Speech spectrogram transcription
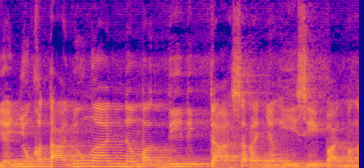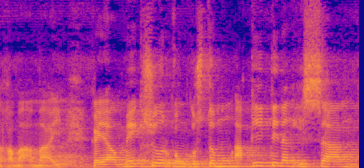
Yan yung katanungan na magdidikta sa kanyang isipan mga kamamay. Kaya make sure kung gusto mong akitin ng isang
